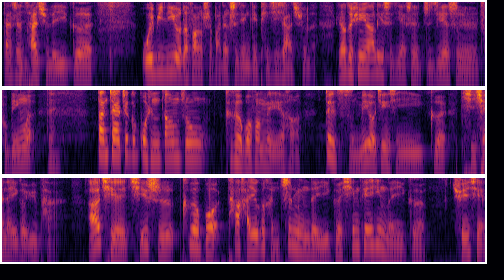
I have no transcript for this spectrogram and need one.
但是采取了一个威逼利诱的方式把这个事件给平息下去了。然后对匈牙利事件是直接是出兵了。对。但在这个过程当中，科克勃方面也好，对此没有进行一个提前的一个预判，而且其实科克伯他还有个很致命的一个先天性的一个缺陷。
